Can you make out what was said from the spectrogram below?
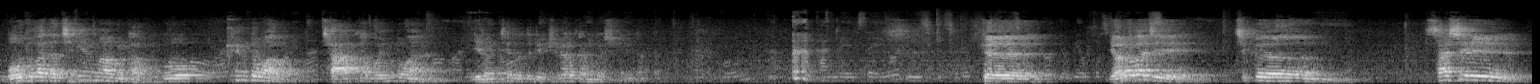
모두가 다 책임마음을 갖고 행동하고 자학하고 행동하는 이런 태도들이 필요하다는 것입니다. 그 여러 가지 지금 사실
